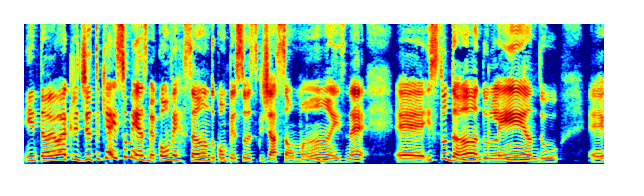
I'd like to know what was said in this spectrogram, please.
Então eu acredito que é isso mesmo, é conversando com pessoas que já são mães, né? É, estudando, lendo, é,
